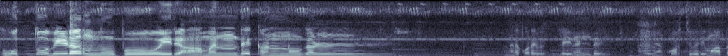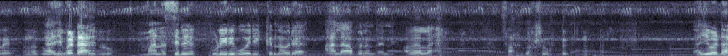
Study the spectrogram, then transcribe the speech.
പൂത്തുവിടർന്നു പോയി രാമന്റെ കണ്ണുകൾ. അങ്ങനെ കുറെ ലൈൻ ഉണ്ട് ഞാൻ കുറച്ച് പേര് മാത്രമേ നിങ്ങൾക്ക് മനസ്സിന് കുളിര് കോരിക്കുന്ന ഒരു ആലാപനം തന്നെ. അതല്ലേ സന്തോഷമുണ്ട്. രാജുവേട്ട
